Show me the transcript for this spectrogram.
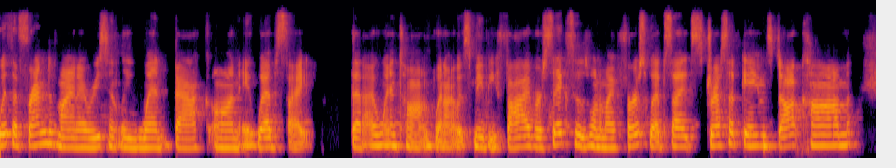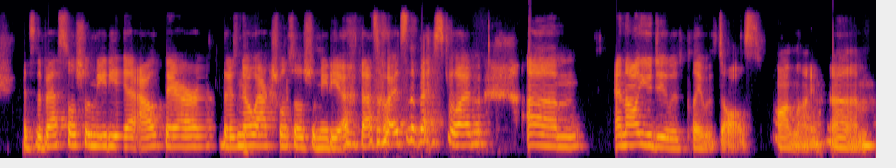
with a friend of mine, I recently went back on a website that I went on when I was maybe five or six. It was one of my first websites, dressupgames.com. It's the best social media out there. There's no actual social media. That's why it's the best one. Um, and all you do is play with dolls online. Um,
